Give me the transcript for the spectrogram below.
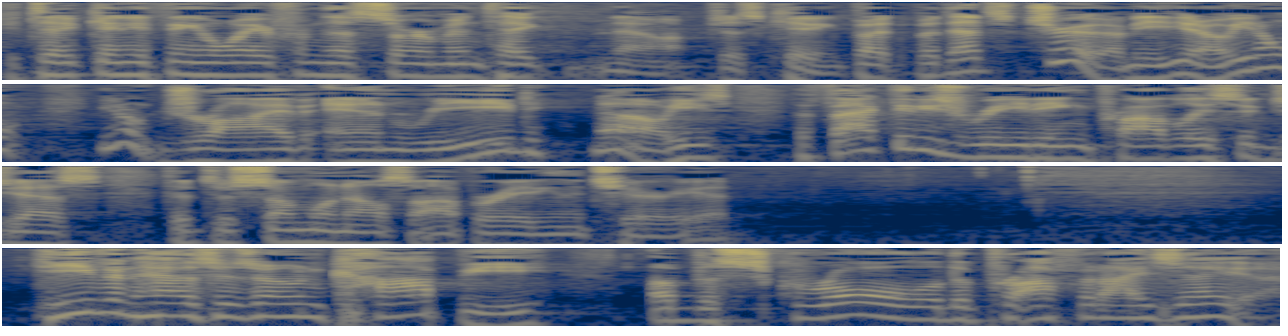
If you take anything away from this sermon, take no, I'm just kidding. But but that's true. I mean, you know, you don't you don't drive and read. No, he's the fact that he's reading probably suggests that there's someone else operating the chariot. He even has his own copy of the scroll of the prophet Isaiah.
